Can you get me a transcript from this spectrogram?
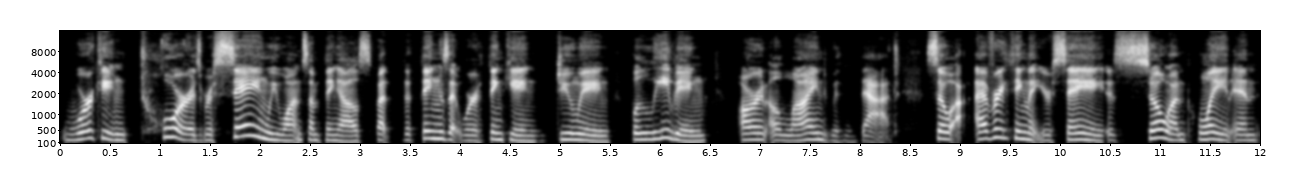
working towards. We're saying we want something else, but the things that we're thinking, doing, believing aren't aligned with that. So everything that you're saying is so on point. And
